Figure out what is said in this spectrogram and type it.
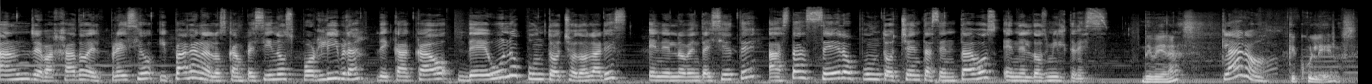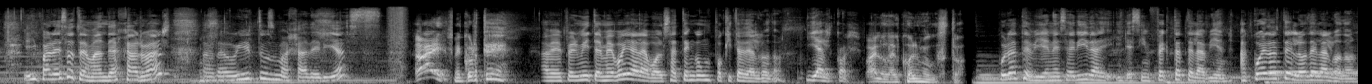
han rebajado el precio y pagan a los campesinos por libra de cacao de 1.8 dólares en el 97 hasta 0.80 centavos en el 2003. ¿De veras? Claro, Qué culeros. y para eso te mandé a Harvard, para oír tus majaderías. ¡Ay! Me corté. A ver, permíteme, voy a la bolsa, tengo un poquito de algodón y alcohol. Ah, lo de alcohol me gustó. Cúrate bien esa herida y desinféctatela bien. Acuérdate lo del algodón.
